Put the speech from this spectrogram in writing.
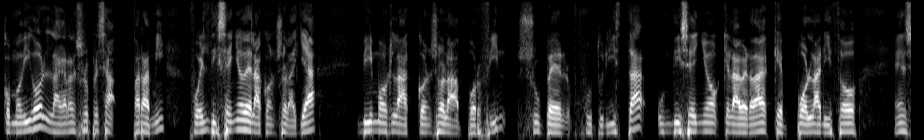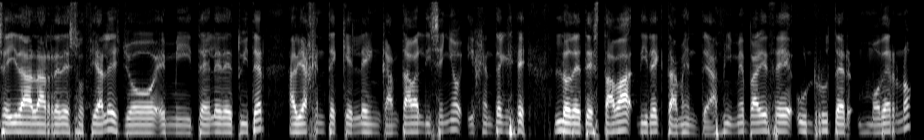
como digo, la gran sorpresa para mí fue el diseño de la consola. Ya vimos la consola por fin, súper futurista, un diseño que la verdad que polarizó enseguida las redes sociales. Yo en mi tele de Twitter había gente que le encantaba el diseño y gente que lo detestaba directamente. A mí me parece un router moderno,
